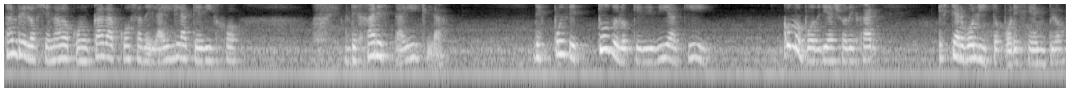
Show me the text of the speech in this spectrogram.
tan relacionado con cada cosa de la isla que dijo, dejar esta isla, después de todo lo que viví aquí, ¿cómo podría yo dejar este arbolito, por ejemplo?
